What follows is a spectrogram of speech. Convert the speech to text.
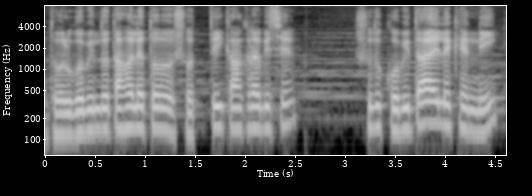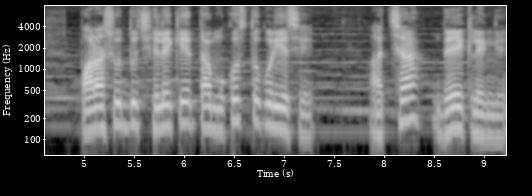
দোলগোবিন্দ তাহলে তো সত্যিই কাঁকড়া বিছে শুধু কবিতায় লেখেননি পাড়াশুদ্ধ ছেলেকে তা মুখস্থ করিয়েছে। আচ্ছা দেখ লেঙ্গে।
